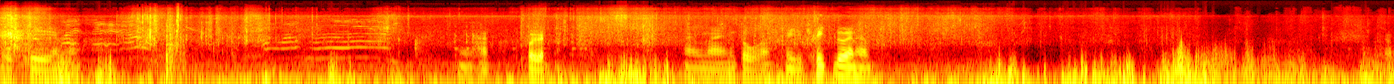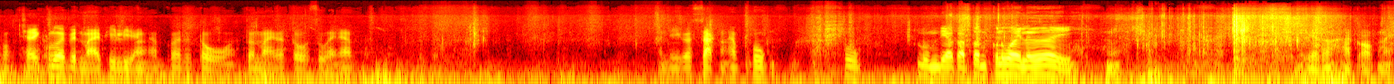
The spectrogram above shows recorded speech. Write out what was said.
โอเคครับนี่หักเปิด ไม้มันโตครับ มีพริกด้วยนะครับ ครับผมใช้กล้วยเป็นไม้พี่เลี้ยงครับ ก็จะโตต้นไม้ก็โตสวยนะครับ อันนี้ก็สักนะครับปลูกปลูกลุมเดียวกับต้นกล้วยเลยนี่เดี๋ยวต้องหักออกหน่อย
